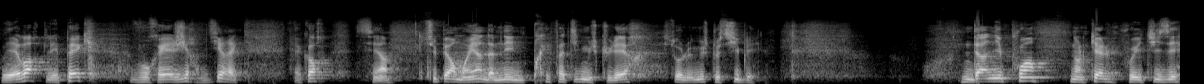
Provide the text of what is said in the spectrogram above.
Vous allez voir que les pecs vont réagir direct. D'accord C'est un super moyen d'amener une pré-fatigue musculaire sur le muscle ciblé. Dernier point dans lequel vous pouvez utiliser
